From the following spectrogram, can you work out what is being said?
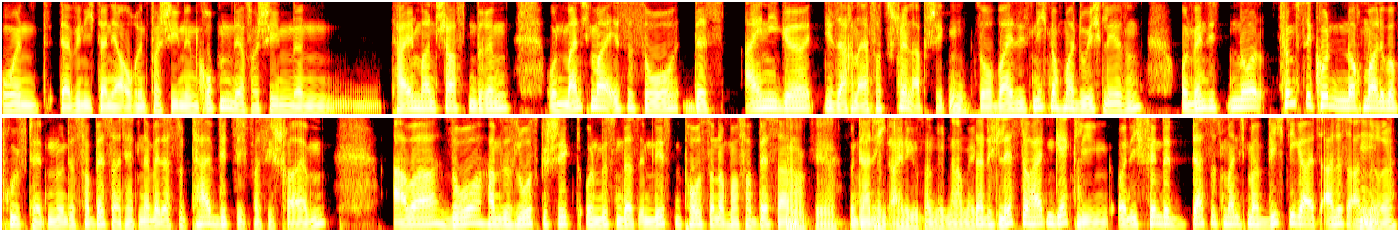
Und da bin ich dann ja auch in verschiedenen Gruppen der verschiedenen Teilmannschaften drin. Und manchmal ist es so, dass einige die Sachen einfach zu schnell abschicken. Mhm. So, weil sie es nicht nochmal durchlesen. Und wenn sie es nur fünf Sekunden nochmal überprüft hätten und es verbessert hätten, dann wäre das total witzig, was sie schreiben. Aber so haben sie es losgeschickt und müssen das im nächsten Poster nochmal verbessern. Ah, okay. Das Und da hatte ich- nimmt einiges an Dynamik. Dadurch lässt du halt einen Gag liegen. Und ich finde, das ist manchmal wichtiger als alles andere. Ja,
